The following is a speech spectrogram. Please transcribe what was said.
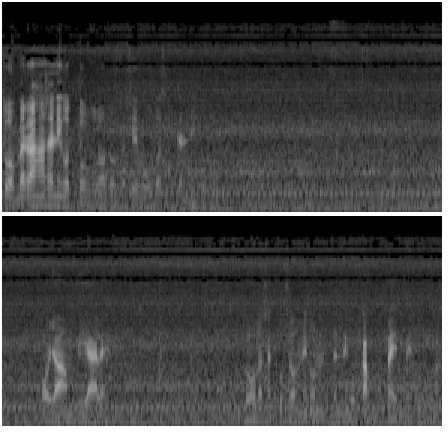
Tuon verranhan se niinku tulloo tuosta sivulta sitten niinku ojan piele. Tuolle se, kun se on niinku nyt niinku kappeimmillaan.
